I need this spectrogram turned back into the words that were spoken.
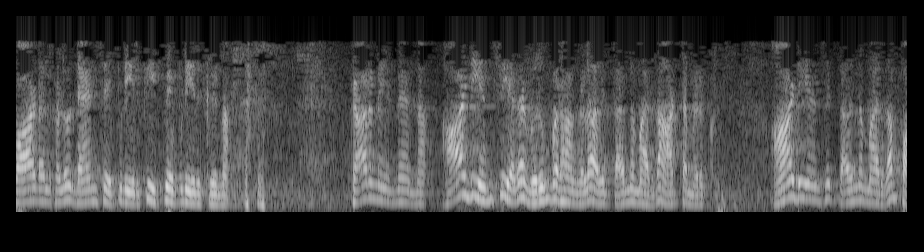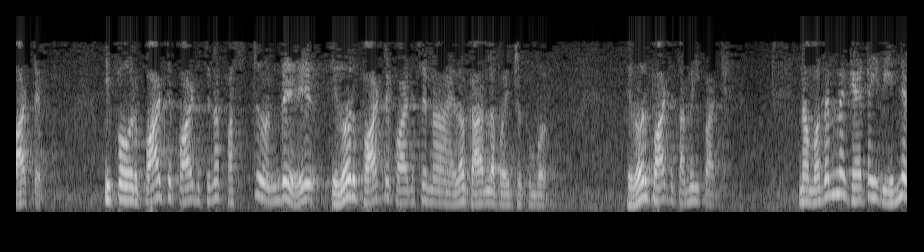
பாடல்களும் டான்ஸ் எப்படி இருக்கு இப்ப எப்படி இருக்குன்னா. காரணம் என்னன்னா ஆடியன்ஸ் எதை விரும்புறாங்களோ அதுக்கு தகுந்த மாதிரி தான் ஆட்டம் இருக்கும். ஆடியன்ஸுக்கு தகுந்த மாதிரி தான் பாட்டு. இப்போ ஒரு பாட்டு பாடுச்சுன்னா ஃபர்ஸ்ட் வந்து ஏதோ ஒரு பாட்டு பாடிச்சு நான் ஏதோ கார்ல போயிட்டு இருக்கும்போது ஏதோ ஒரு பாட்டு தமிழ் பாட்டு. நான் முதல்ல கேட்டேன் இது என்ன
